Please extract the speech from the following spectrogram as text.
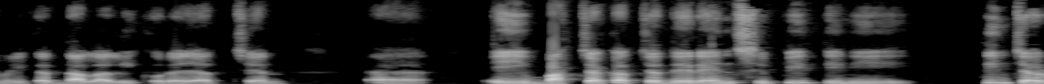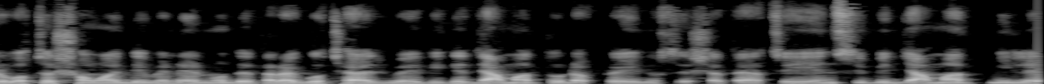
আমেরিকার দালালি করে যাচ্ছেন এই বাচ্চা কাচ্চাদের এনসিপি তিনি তিন চার বছর সময় দিবেন, এর মধ্যে তারা গোছা আসবে। এদিকে জামাতও ডক্টর ইনুসের সাথে আছে। এনসিপি জামাত মিলে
